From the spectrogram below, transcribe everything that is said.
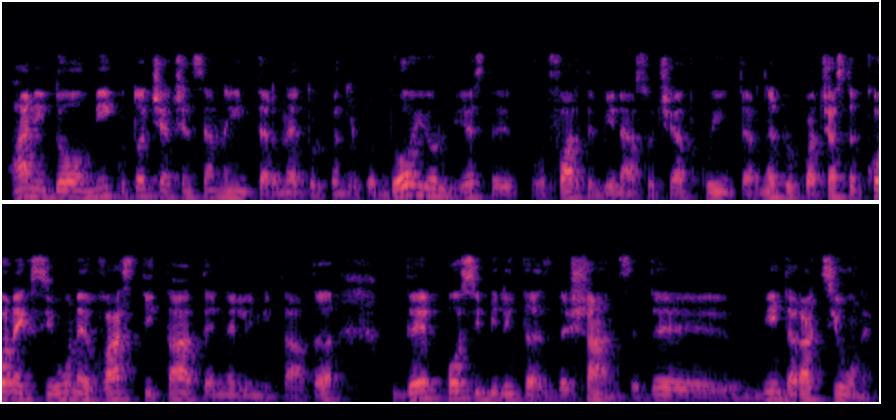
anii 2000 cu tot ceea ce înseamnă internetul, pentru că doiul este foarte bine asociat cu internetul, cu această conexiune, vastitate nelimitată de posibilități, de șanse, de interacțiune.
